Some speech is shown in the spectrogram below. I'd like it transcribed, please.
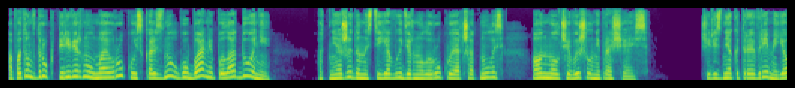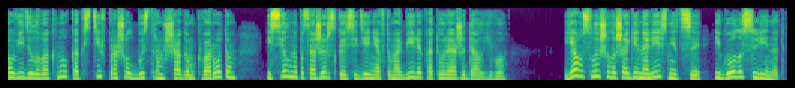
а потом вдруг перевернул мою руку и скользнул губами по ладони. От неожиданности я выдернула руку и отшатнулась, а он молча вышел, не прощаясь. Через некоторое время я увидела в окно, как Стив прошел быстрым шагом к воротам и сел на пассажирское сиденье автомобиля, который ожидал его. Я услышала шаги на лестнице и голос Линет.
